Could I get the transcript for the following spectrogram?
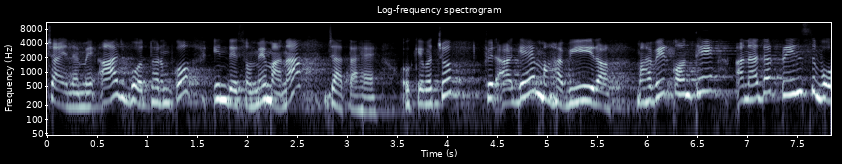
चाइना में। आज बौद्ध धर्म को इन देशों में माना जाता है। ओके बच्चों, फिर आगे है महावीर। महावीर कौन थे? अनदर प्रिंस वो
